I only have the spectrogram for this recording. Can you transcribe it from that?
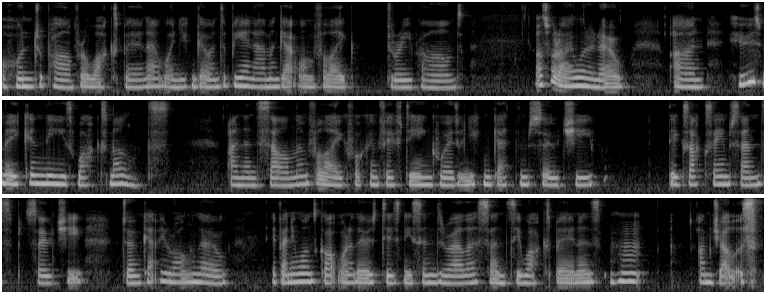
a hundred pound for a wax burner when you can go into B and M and get one for like three pound? That's what I want to know. And who's making these wax melts and then selling them for like fucking fifteen quid when you can get them so cheap? The exact same sense, but so cheap. Don't get me wrong though. If anyone's got one of those Disney Cinderella Scentsy wax burners, mm-hmm, I'm jealous.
